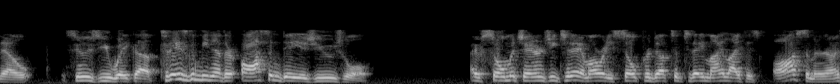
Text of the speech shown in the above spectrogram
know, as soon as you wake up, today's going to be another awesome day as usual. I have so much energy today. I'm already so productive today. My life is awesome. And I,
